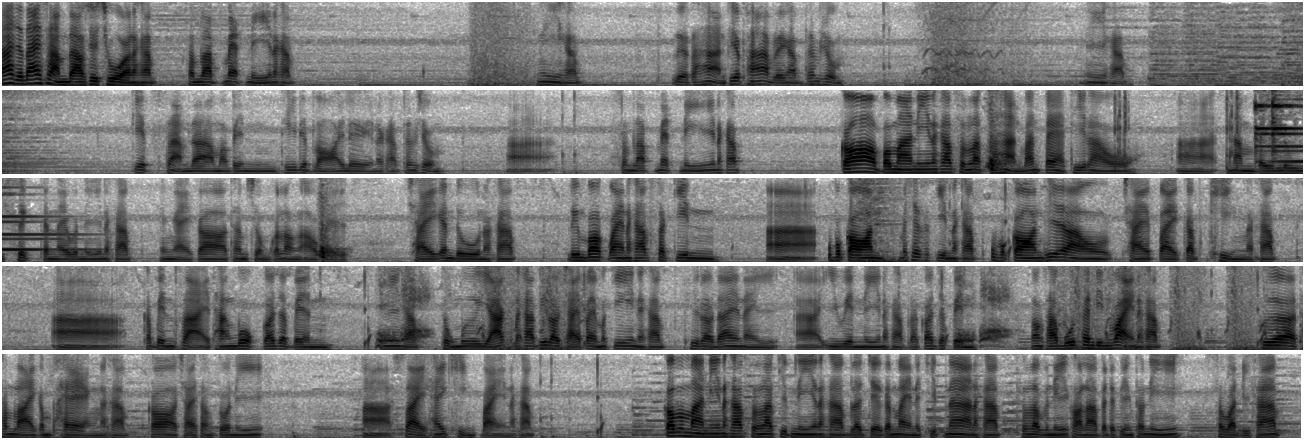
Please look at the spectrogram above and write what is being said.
น่าจะได้สามดาวชัวร์นะครับสำหรับแมตช์นี้นะครับ นี่ครับ เหลือทหารเพียบภาพเลยครับท่านผู้ชม นี่ครับ เก็บสามดาวมาเป็นที่เรียบร้อยเลยนะครับท่านผู้ชมสำหรับแมตช์นี้นะครับ ก็ประมาณนี้นะครับสำหรับทหารบ้านแปดที่เรานำไปลุยศึกกันในวันนี้นะครับยังไงก็ท่านผู้ชมก็ลองเอาไปใช้กันดูนะครับ ลืมบอกไปนะครับสกินอ,อุปกรณ์ไม่ใช่สกินนะครับ อุปกรณ์ที่เราใช้ไปกับคิงนะครับก็เป็นสายทางบกก็จะเป็น นี่ครับถุงมือยักษ์นะครับ ที่เราใช้ไปเมื่อกี้นะครับ ที่เราได้ในอ่าอีเวนต์นี้นะครับ แล้วก็จะเป็นรองเท้าบูทแผ่นดินไหวนะครับ เพื่อทำลายกำแพงนะครับ ก็ใช้ 2 ตัวนี้อ่าใส่ให้ king ไปนะครับ ก็ประมาณนี้นะครับสำหรับคลิปนี้นะครับ แล้วเจอกันใหม่ในคลิปหน้านะครับสำหรับวันนี้ขอลาไปแต่เพียงเท่านี้ สวัสดีครับ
